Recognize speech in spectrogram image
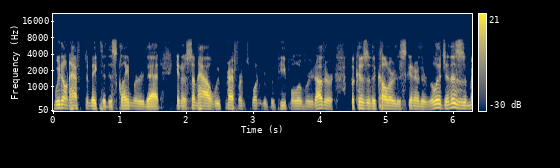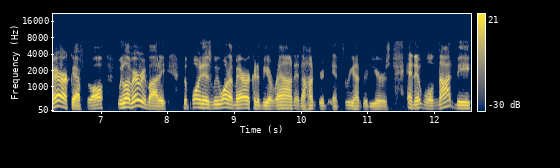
we don't have to make the disclaimer that, you know, somehow we preference one group of people over another because of the color of the skin or their religion. This is America after all. We love everybody. The point is we want America to be around in 100 and 300 years and it will not be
